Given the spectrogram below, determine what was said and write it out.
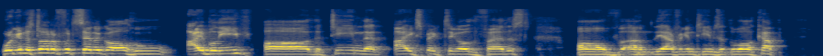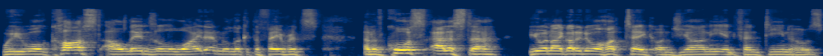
We're going to start off with Senegal, who I believe are the team that I expect to go the furthest of um, the African teams at the World Cup. We will cast our lens a little wider and we'll look at the favorites. And of course, Alistair, you and I got to do a hot take on Gianni Infantino's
